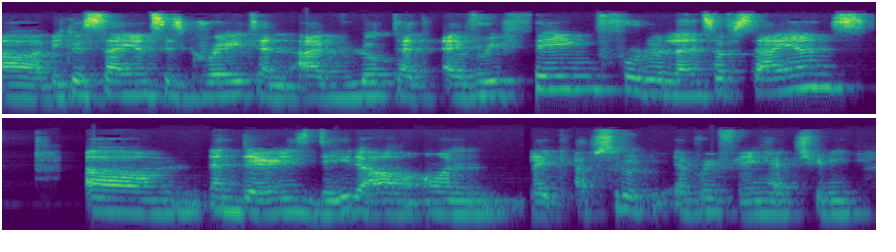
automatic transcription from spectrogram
uh, because science is great and I've looked at everything through the lens of science. Um, and there is data on like absolutely everything actually.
